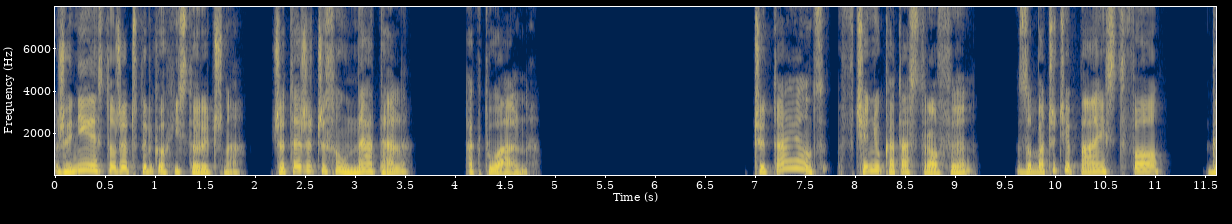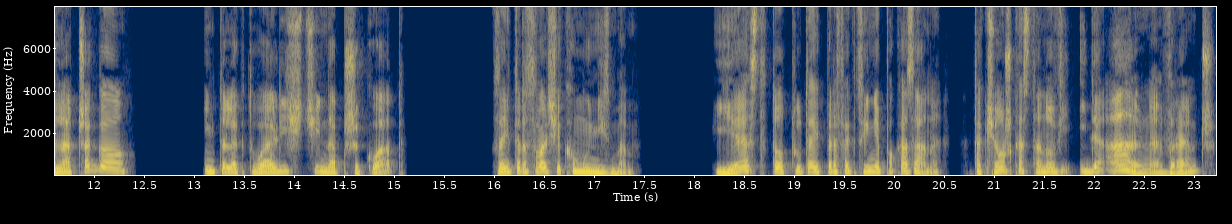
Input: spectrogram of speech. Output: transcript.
że nie jest to rzecz tylko historyczna, że te rzeczy są nadal aktualne. Czytając w cieniu katastrofy, zobaczycie Państwo, dlaczego intelektualiści na przykład zainteresowali się komunizmem. Jest to tutaj perfekcyjnie pokazane. Ta książka stanowi idealne wręcz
